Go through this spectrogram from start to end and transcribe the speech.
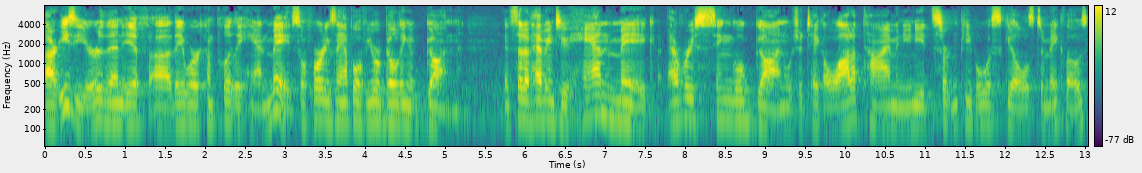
are easier than if uh, they were completely handmade. So, for example, if you were building a gun, instead of having to hand make every single gun, which would take a lot of time and you need certain people with skills to make those,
